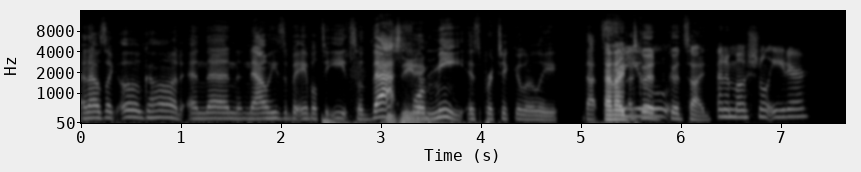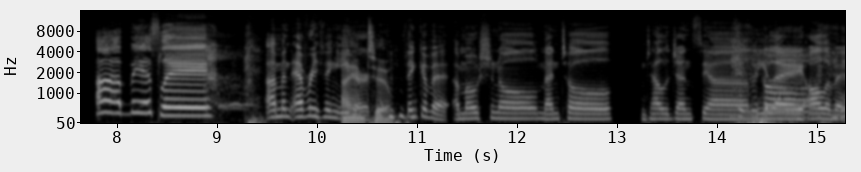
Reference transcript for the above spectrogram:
and I was like, oh god. And then now he's ab- able to eat. So that He's for eating. me is particularly that's And I- a Are good you good sign. An emotional eater. Obviously, I'm an everything eater. I am too. Think of it: emotional, mental, intelligentsia, Physical. melee, all of it.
